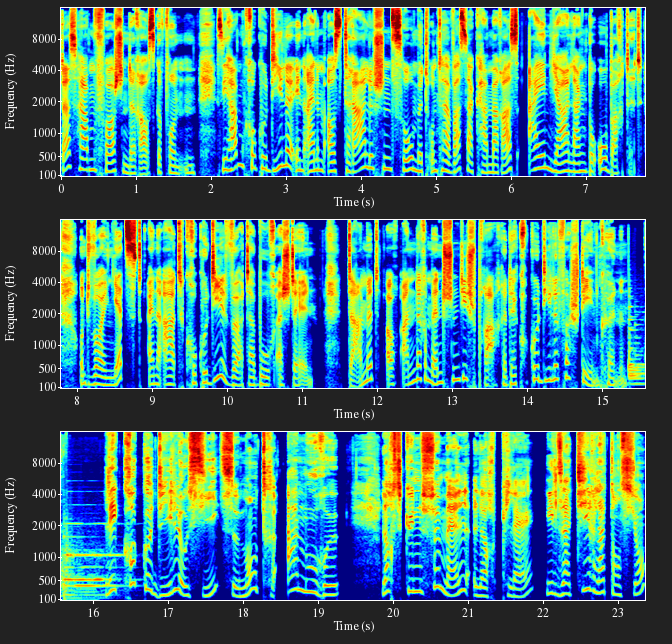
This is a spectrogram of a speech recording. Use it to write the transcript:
Das haben Forschende herausgefunden. Sie haben Krokodile in einem australischen Zoo mit Unterwasserkameras ein Jahr lang beobachtet und wollen jetzt eine Art Krokodilwörterbuch erstellen. Damit auch andere Menschen die Sprache der Krokodile verstehen können. Les crocodiles aussi se montrent amoureux. Lorsqu'une femelle leur plaît, ils attirent l'attention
